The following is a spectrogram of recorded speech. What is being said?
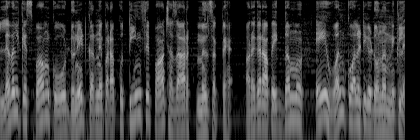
लेवल के स्पर्म को डोनेट करने पर आपको तीन से पाँच हज़ार मिल सकते हैं। और अगर आप एकदम ए वन क्वालिटी के डोनर निकले,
